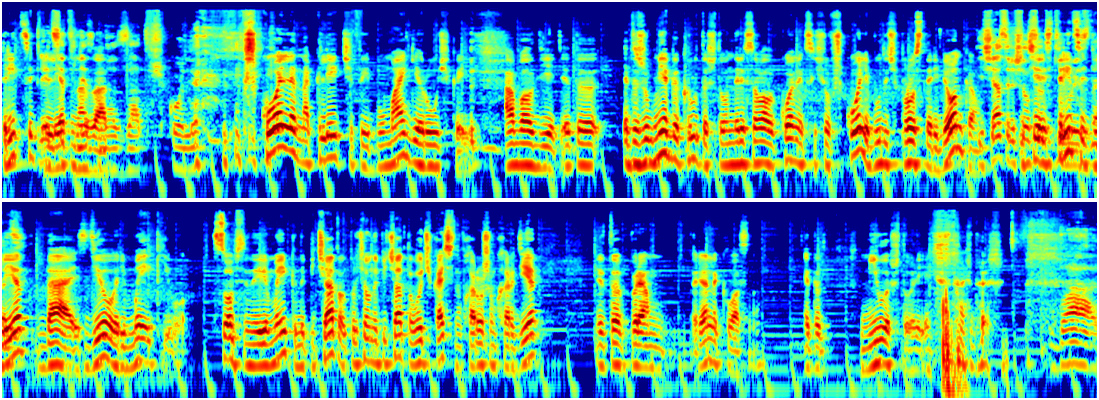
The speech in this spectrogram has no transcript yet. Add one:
30, 30 лет, лет назад. назад в школе. В школе на клетчатой бумаге ручкой. Обалдеть. Это это же мега круто, что он нарисовал комикс еще в школе, будучи просто ребенком. И сейчас решил и через 30 лет, да, сделал ремейк его. Собственный ремейк и напечатал. Причем напечатал очень качественно, в хорошем харде. Это прям реально классно. Это мило, что ли, я не знаю даже. Да,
